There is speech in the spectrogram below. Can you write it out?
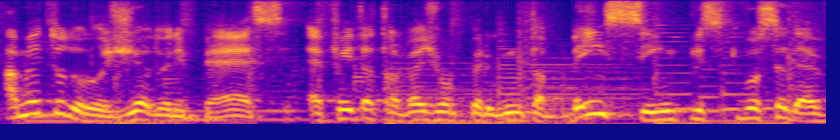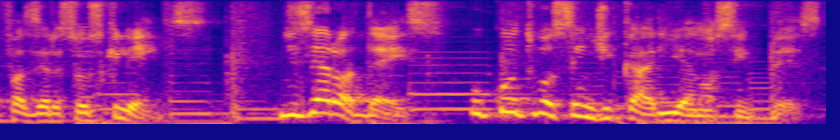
A metodologia do NPS é feita através de uma pergunta bem simples que você deve fazer aos seus clientes. De 0 a 10, o quanto você indicaria a nossa empresa?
